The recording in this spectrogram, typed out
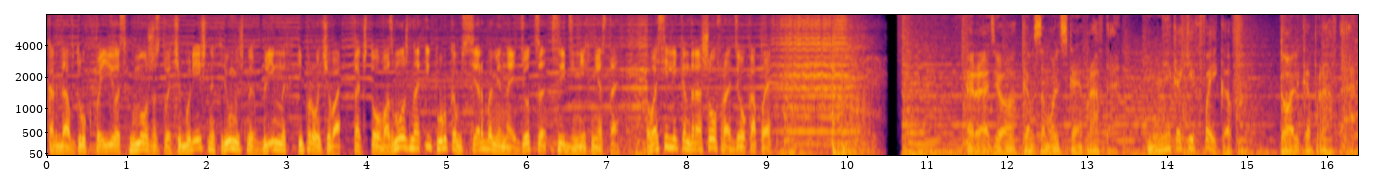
когда вдруг появилось множество чебуречных, рюмочных, блинных и прочего. Так что, возможно, и туркам с сербами найдется среди них место. Василий Кондрашов, Радио КП. Радио «Комсомольская правда». Никаких фейков, только правда.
